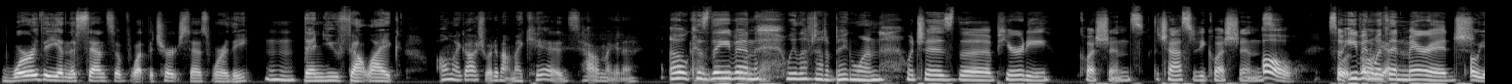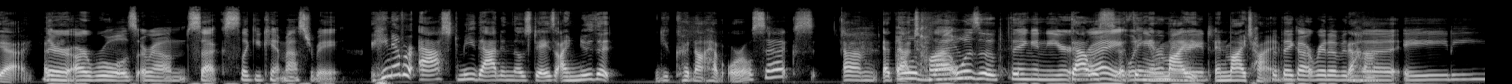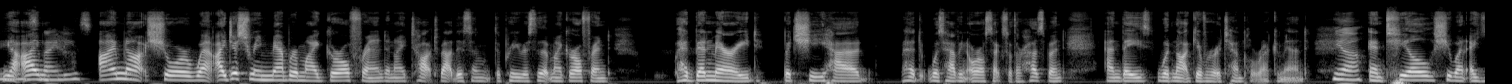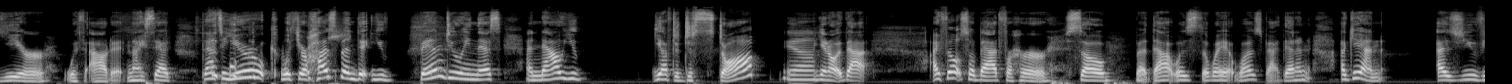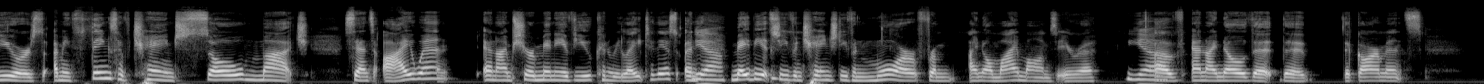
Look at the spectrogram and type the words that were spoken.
worthy in the sense of what the church says worthy, Mm-hmm. then you felt like, oh my gosh, what about my kids? How am I going to? Oh, because they even we left out a big one, which is the purity questions, the chastity questions. Oh, so even oh, yeah. within marriage, oh yeah. there are rules around sex, like you can't masturbate. He never asked me that in those days. I knew that you could not have oral sex um, at that oh, time. that was a thing in your that right, was a thing in my married, in my time. that they got rid of in Uh-huh. the eighties, Yeah, I'm-. I'm not sure when. I just remember my girlfriend, and I talked about this in the previous that my girlfriend had been married, but she had had was having oral sex with her husband, and they would not give her a temple recommend Yeah, until she went a year without it. And I said, "That's Oh a year with your husband that you've been doing this, and now you you have to just stop." yeah. You know that. I felt so bad for her. So, but that was the way it was back then. And again, as you viewers, I mean, things have changed so much since I went. And I'm sure many of you can relate to this. And Yeah. maybe it's even changed even more from, I know my mom's era Yeah. of, and I know that the, the garments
